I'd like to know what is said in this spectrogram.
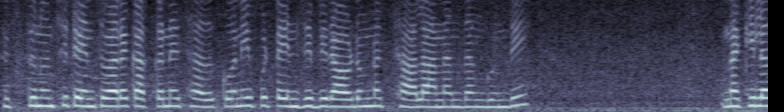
ఫిఫ్త్ నుంచి టెన్త్ వరకు అక్కడనే చదువుకొని ఇప్పుడు టెన్ జీబీ రావడం నాకు చాలా ఆనందంగా ఉంది. నాకు ఇలా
